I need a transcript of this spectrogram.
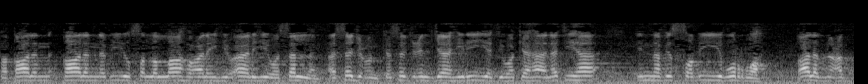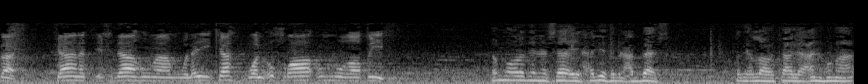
فقال قال النبي صلى الله عليه وآله وسلم أسجع كسجع الجاهلية وكهانتها؟ إن في الصبي غرة. قال ابن عباس كانت إحداهما مليكة والأخرى أم غطيف. ثم ورد النسائي حديث ابن عباس رضي الله تعالى عنهما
